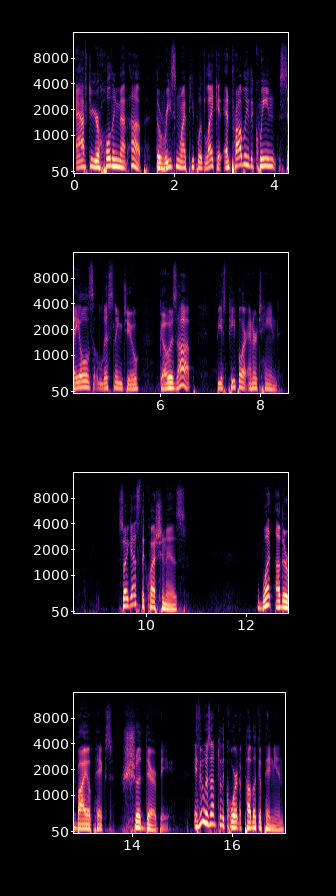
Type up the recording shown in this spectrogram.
after you're holding that up, the reason why people would like it, and probably the Queen sales listening to goes up because people are entertained. So, I guess the question is what other biopics should there be? If it was up to the court of public opinion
